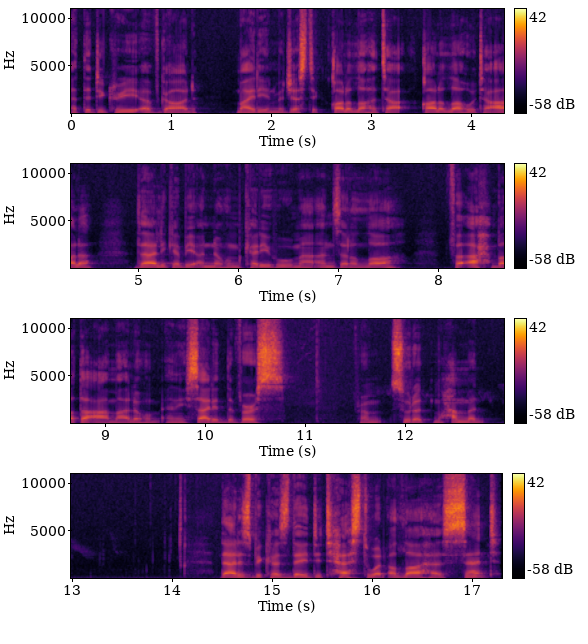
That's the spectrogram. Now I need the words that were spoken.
at the decree of God mighty and majestic قال الله تعالى, قال الله تعالى ذلك بأنهم كرهوا ما أنزل الله فأحبط أعمالهم and he cited the verse from Surah Muhammad that is because they detest what Allah has sent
